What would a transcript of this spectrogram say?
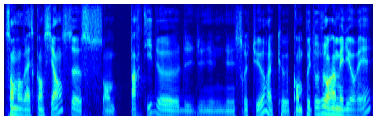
sans mauvaise conscience, sont partie d'une structure et que qu'on peut toujours améliorer,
